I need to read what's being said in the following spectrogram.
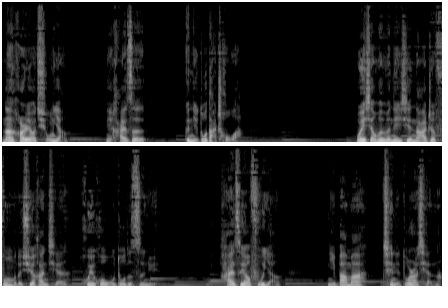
男孩要穷养，你孩子跟你多大仇啊？”我也想问问那些拿着父母的血汗钱挥霍无度的子女：“孩子要富养，你爸妈欠你多少钱呢？”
